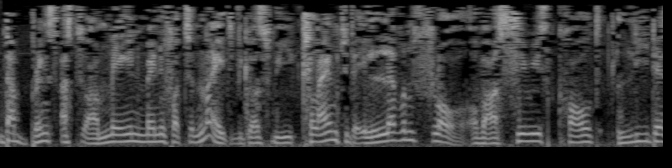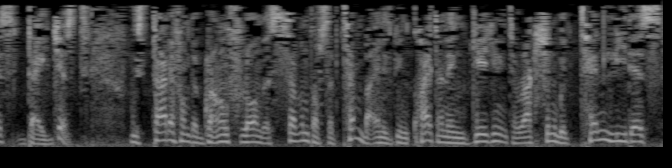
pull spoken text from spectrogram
That brings us to our main menu for tonight because we climb to the 11th floor of our series called Leaders Digest. We started from the ground floor on the 7th of September and it's been quite an engaging interaction with 10 leaders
